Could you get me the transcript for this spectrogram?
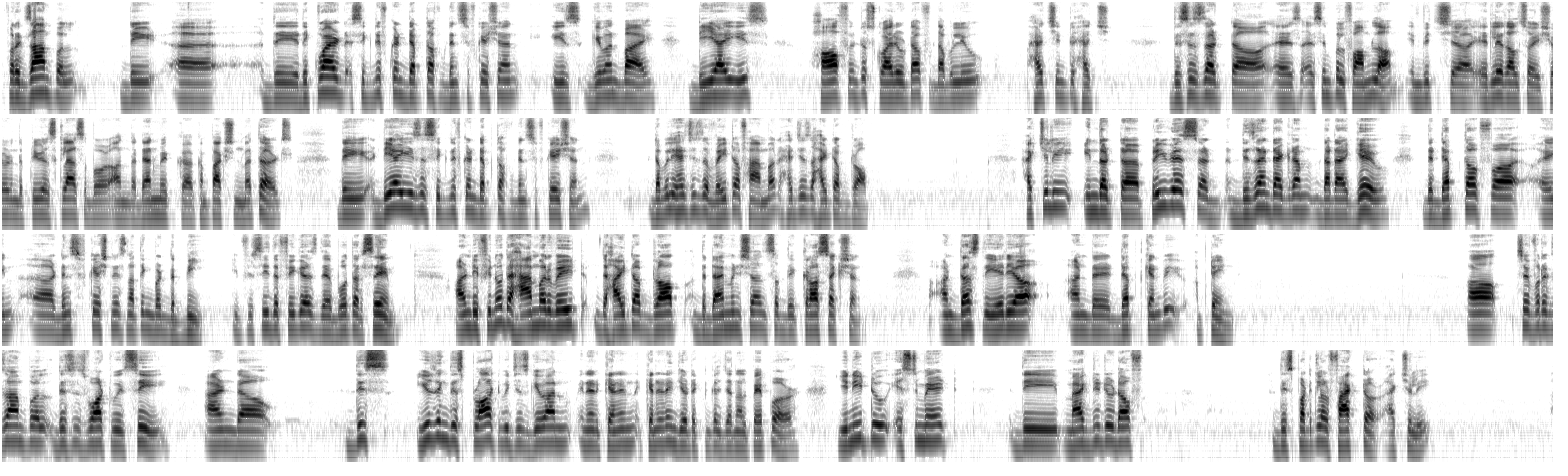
For example, the, uh, the required significant depth of densification is given by di is half into square root of w h into h this is that uh, a simple formula in which uh, earlier also I showed in the previous class about on the dynamic uh, compaction methods. The di is a significant depth of densification, WH is the weight of hammer, H is the height of drop. Actually in that uh, previous uh, design diagram that I gave the depth of uh, in, densification is nothing but the B. If you see the figures they both are same and if you know the hammer weight, the height of drop, the dimensions of the cross section and thus the area and the depth can be obtained. Uh, say for example, this is what we see and uh, this using this plot which is given in a Canadian Geotechnical Journal paper, you need to estimate the magnitude of this particular factor actually.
